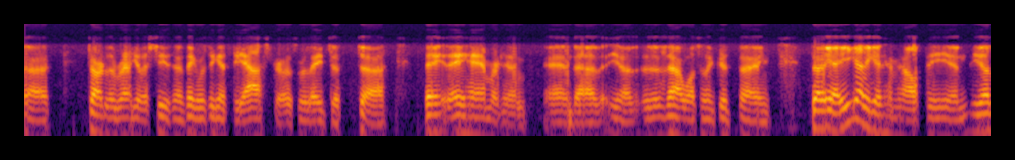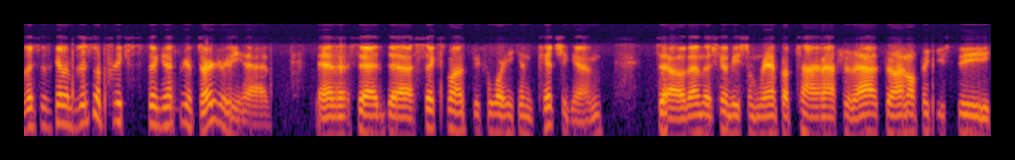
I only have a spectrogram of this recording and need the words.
uh, start of the regular season. I think it was against the Astros where they just uh, they they hammered him, and uh, you know that wasn't a good thing. So yeah, you got to get him healthy, and you know this is gonna this is a pretty significant surgery he had, and it said uh, six months before he can pitch again. So then there's going to be some ramp up time after that. So I don't think you see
